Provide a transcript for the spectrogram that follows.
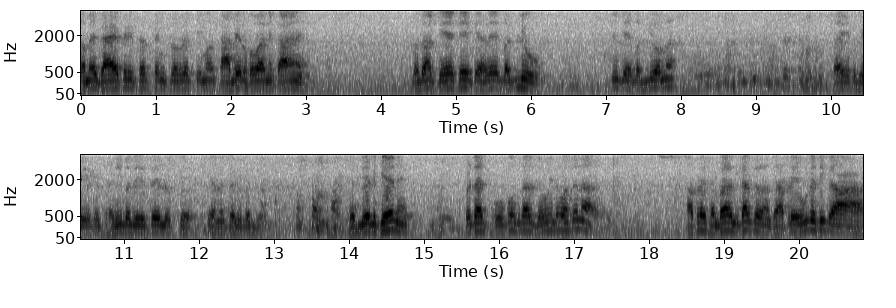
અમે ગાયત્રી સત્સંગ પ્રવૃત્તિમાં સામેલ હોવાને કારણે બધા કહે છે કે હવે બદલ્યું. શું કે બદલ્યું અમે? ધણી બદલી તો લોકો બદલ્યો. બદલ્યું એટલે કહે ને? પણ તારે ઠોકો કદાચ જવું એટલે વાંધો ના આવે. આપણે સંભાળ નિકાલ કરવાનો છે. આપણે એવું નથી કે આ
